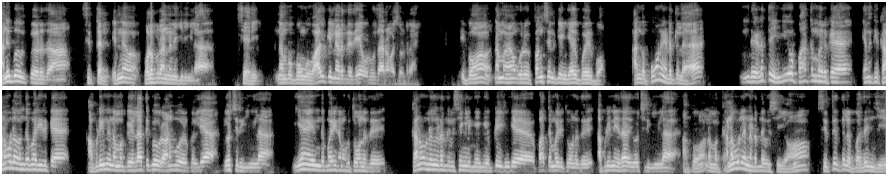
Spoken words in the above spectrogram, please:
அனுபவிப்பவர் தான் சித்தன். என்ன குழப்பறான்னு நினைக்கிறீங்களா? சரி நம்ம இப்போ உங்கள் வாழ்க்கையில் நடந்ததே ஒரு உதாரணமாக சொல்கிறேன் இப்போ நம்ம ஒரு ஃபங்க்ஷனுக்கு எங்கேயாவது போயிருப்போம். அங்கே போன இடத்துல இந்த இடத்த எங்கேயோ பார்த்த மாதிரி இருக்க எனக்கு கனவுல வந்த மாதிரி இருக்க அப்படின்னு நமக்கு எல்லாத்துக்குமே ஒரு அனுபவம் இருக்கும் இல்லையா? யோசிச்சிருக்கீங்களா? ஏன் இந்த மாதிரி நமக்கு தோணுது? கனவுல நடந்த விஷயங்களுக்கு இங்கே எப்படி இங்கே பார்த்த மாதிரி தோணுது அப்படின்னு ஏதாவது யோசிச்சிருக்கீங்களா? அப்போ நம்ம கனவுல நடந்த விஷயம் சித்தத்தில் பதிஞ்சு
